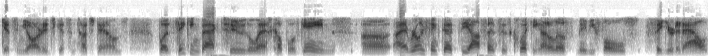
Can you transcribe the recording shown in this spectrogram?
get some yardage, get some touchdowns. But thinking back to the last couple of games, uh, I really think that the offense is clicking. I don't know if maybe Foles figured it out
